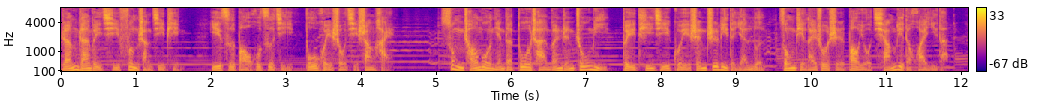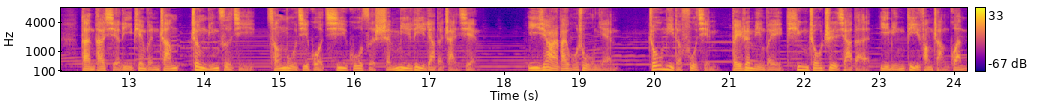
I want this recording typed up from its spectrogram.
仍然为其奉上祭品，以此保护自己不会受其伤害。宋朝末年的多产文人周密对提及鬼神之力的言论，总体来说是抱有强烈的怀疑的。但他写了一篇文章，证明自己曾目击过七姑子神秘力量的展现。一千二百五十五年，周密的父亲被任命为汀州治下的一名地方长官，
